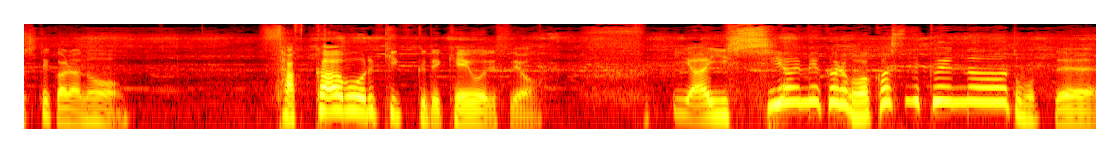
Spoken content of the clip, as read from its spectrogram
してからの、サッカーボールキックで KO ですよ。いや、1試合目から沸かせてくれんなーと思って、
